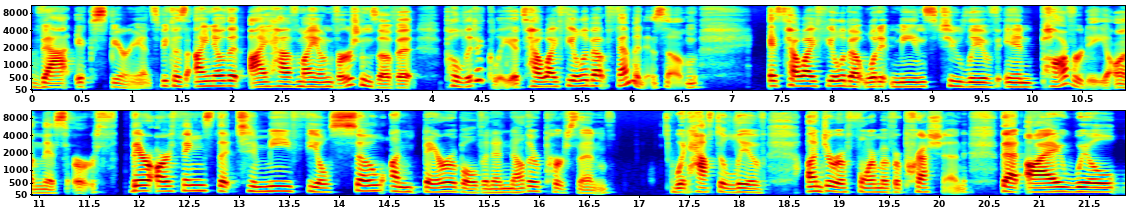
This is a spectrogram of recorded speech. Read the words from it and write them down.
that experience because i know that i have my own versions of it politically. It's how i feel about feminism it's how I feel about what it means to live in poverty on this earth. There are things that to me feel so unbearable that another person would have to live under a form of oppression, that I will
